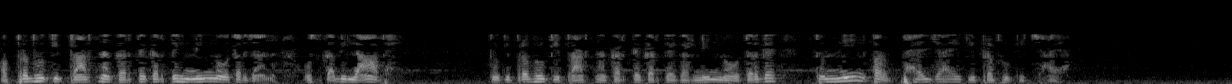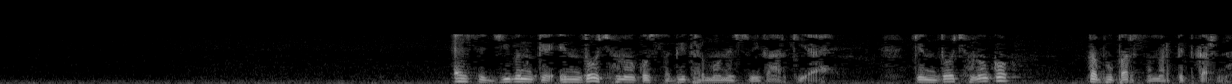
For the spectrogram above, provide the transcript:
और प्रभु की प्रार्थना करते करते ही नींद में उतर जाना, उसका भी लाभ है। क्योंकि प्रभु की प्रार्थना करते करते अगर नींद में उतर गए तो नींद पर फैल जाएगी प्रभु की छाया। ऐसे जीवन के इन दो क्षणों को सभी धर्मों ने स्वीकार किया है कि इन दो क्षणों को प्रभु पर समर्पित करना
